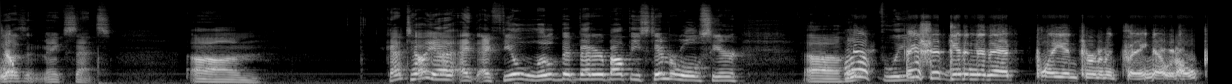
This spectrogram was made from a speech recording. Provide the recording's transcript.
Doesn't make sense. Um, gotta tell you, I, I feel a little bit better about these Timberwolves here. Uh, hopefully, yeah, they should get into that play-in tournament thing. I would hope.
